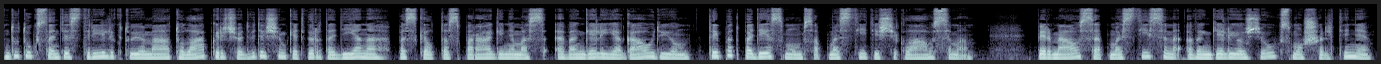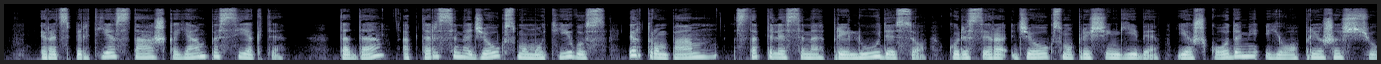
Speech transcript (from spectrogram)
2013 m. lapkričio 24 d. paskelbtas paraginimas Evangelija Gaudium taip pat padės mums apmastyti šį klausimą. Pirmiausia, apmastysime Evangelijos džiaugsmo šaltinį ir atspirties tašką jam pasiekti Tada aptarsime džiaugsmo motyvus ir trumpam staptelėsime prie liūdėsio, kuris yra džiaugsmo priešingybė, ieškodami jo priežasčių.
